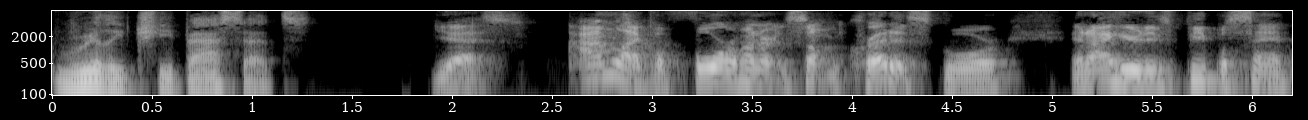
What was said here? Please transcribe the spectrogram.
really cheap assets. Yes. I'm like a 400 something credit score. And I hear these people saying,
